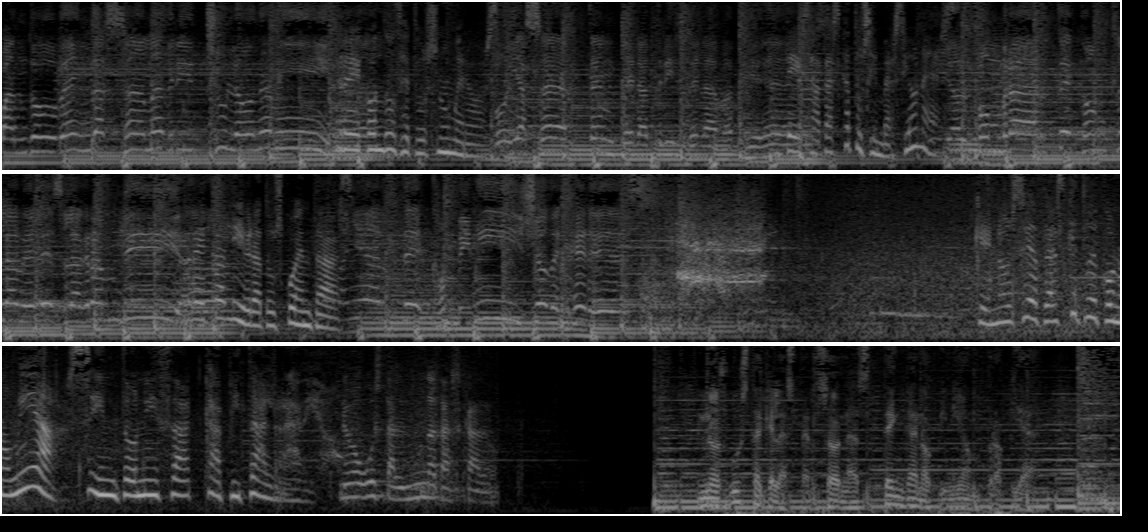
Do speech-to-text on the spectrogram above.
Cuando vengas a Madrid, chulona mí. Reconduce tus números. Voy a ser temperatriz de lavapiés. Desatasca tus inversiones. Y alfombrarte con claveles la gran vía. Recalibra tus cuentas. Bañarte con vinillo de Jerez. Que no se atasque tu economía. Sintoniza Capital Radio. No me gusta el mundo atascado. Nos gusta que las personas tengan opinión propia.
